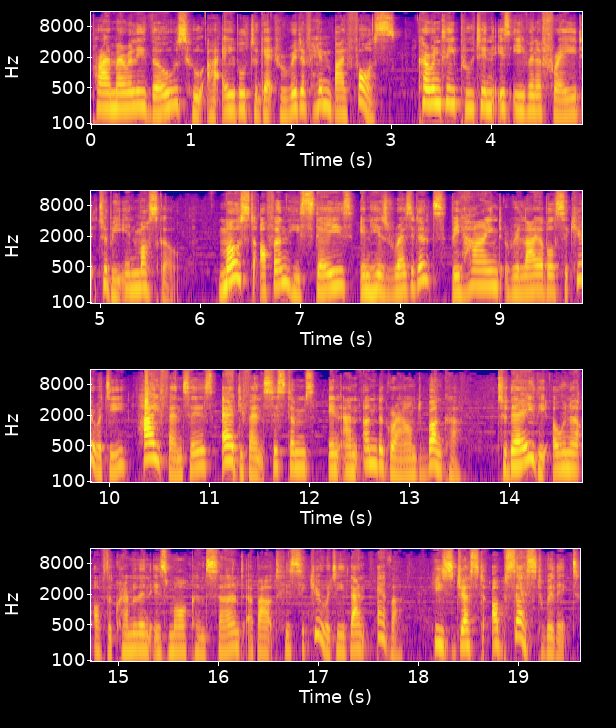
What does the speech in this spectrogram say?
primarily those who are able to get rid of him by force. Currently, Putin is even afraid to be in Moscow. Most often he stays in his residence behind reliable security, high fences, air defense systems in an underground bunker. Today, the owner of the Kremlin is more concerned about his security than ever. He's just obsessed with it.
